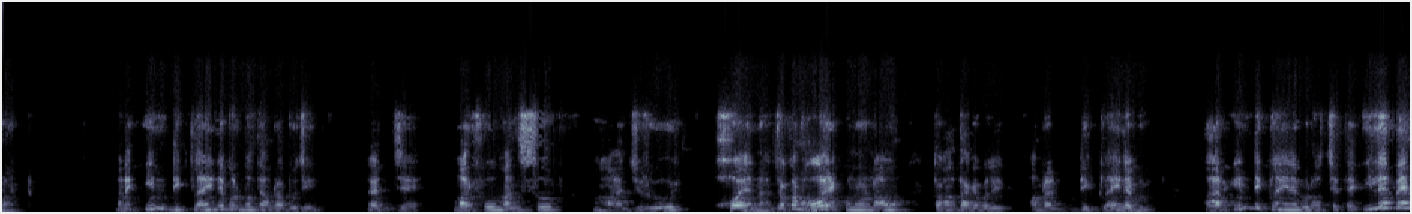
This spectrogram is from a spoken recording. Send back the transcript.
not মানে ইনডিক্লাইনেবল বলতে আমরা বুঝি যে মারফু মানসুব মাজরুর হয় না। যখন হয় কোনো নাও তখন তাকে বলি আমরা ডিক্লাইনেবল আর ইনডিক্লাইনেবল হচ্ছে ইলেভেন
